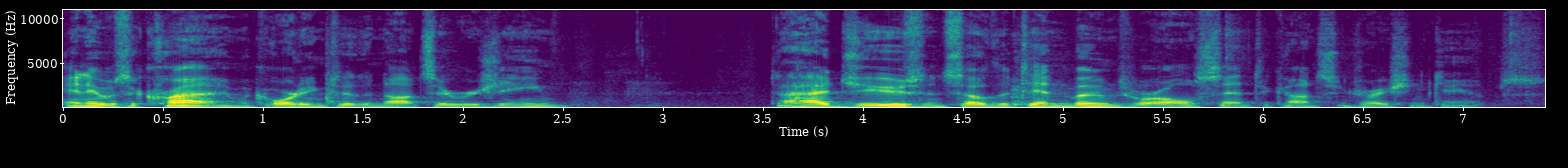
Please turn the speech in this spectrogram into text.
And it was a crime, according to the Nazi regime, to hide Jews, and so the ten Booms were all sent to concentration camps.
